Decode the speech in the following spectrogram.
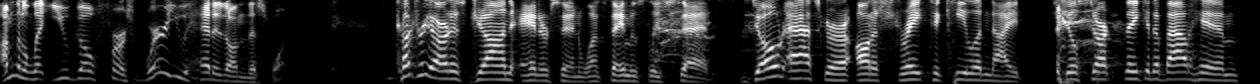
I'm going to let you go first. Where are you headed on this one? Country artist John Anderson once famously said, Don't ask her on a straight tequila night. She'll start thinking about him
